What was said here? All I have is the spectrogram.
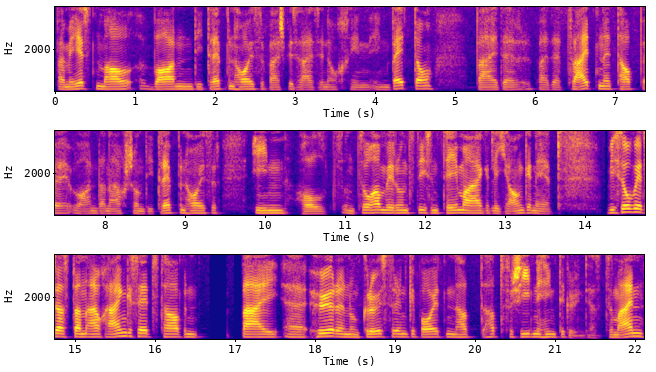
beim ersten Mal waren die Treppenhäuser beispielsweise noch in, in Beton. Bei der, bei der zweiten Etappe waren dann auch schon die Treppenhäuser in Holz. Und so haben wir uns diesem Thema eigentlich angenähert. Wieso wir das dann auch eingesetzt haben bei äh, höheren und größeren Gebäuden, hat, hat verschiedene Hintergründe. Also zum einen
